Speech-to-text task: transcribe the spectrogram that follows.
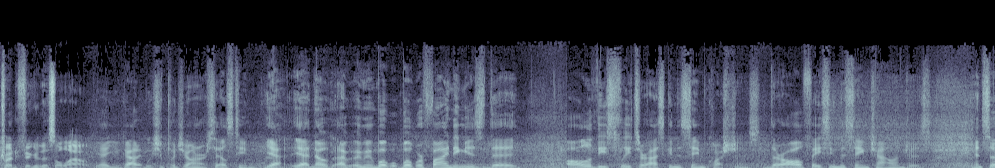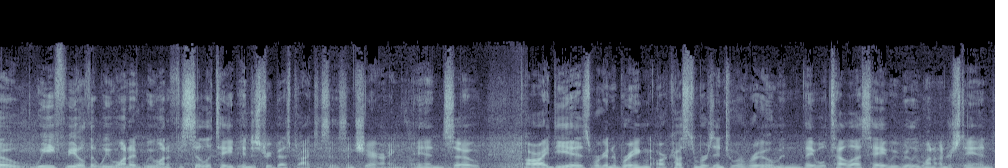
try to figure this all out. Yeah, you got it. We should put you on our sales team. Yeah, yeah. No, I, I mean, what, what we're finding is that all of these fleets are asking the same questions. They're all facing the same challenges, and so we feel that we want to we want to facilitate industry best practices and sharing. And so, our idea is we're going to bring our customers into a room, and they will tell us, "Hey, we really want to understand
